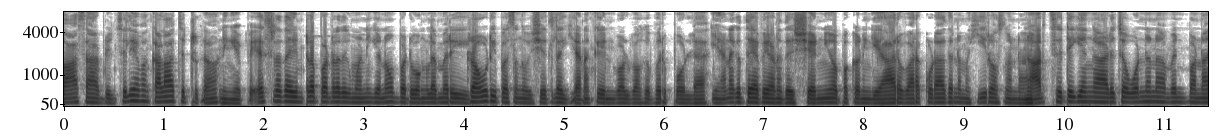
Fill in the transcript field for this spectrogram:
பாஸா அப்படின்னு சொல்லி அவன் கலாச்சிட்டு இருக்கான். நீங்க பேசுறத இன்டர் பண்றதுக்கு மன்னிக்கணும். பட் உங்களை மாதிரி ரவுடி பசங்க விஷயத்துல எனக்கு இன்வால்வ் ஆக விருப்பம் இல்ல. எனக்கு தேவையானது ஷென்யோ பக்கம். நீங்க யாரும் வரக்கூடாது நம்ம ஹீரோ சொன்னா நார்த் சிட்டி கேங்க அடிச்ச ஒன்னு நான் வின் பண்ணா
